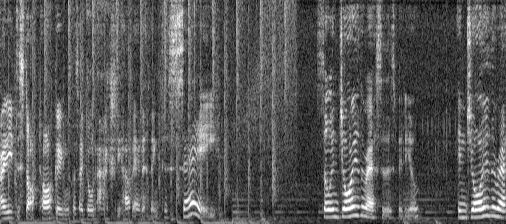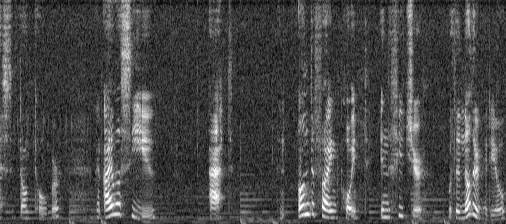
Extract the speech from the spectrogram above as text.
I need to stop talking because I don't actually have anything to say. So enjoy the rest of this video. Enjoy the rest of Donktober. And I will see you at an undefined point in the future with another video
